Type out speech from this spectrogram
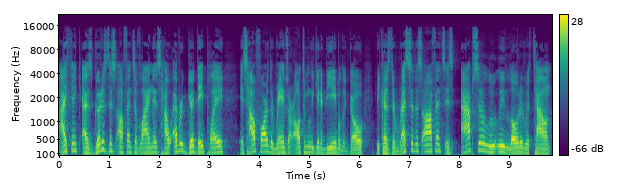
I think as good as this offensive line is, however good they play, is how far the Rams are ultimately going to be able to go because the rest of this offense is absolutely loaded with talent.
